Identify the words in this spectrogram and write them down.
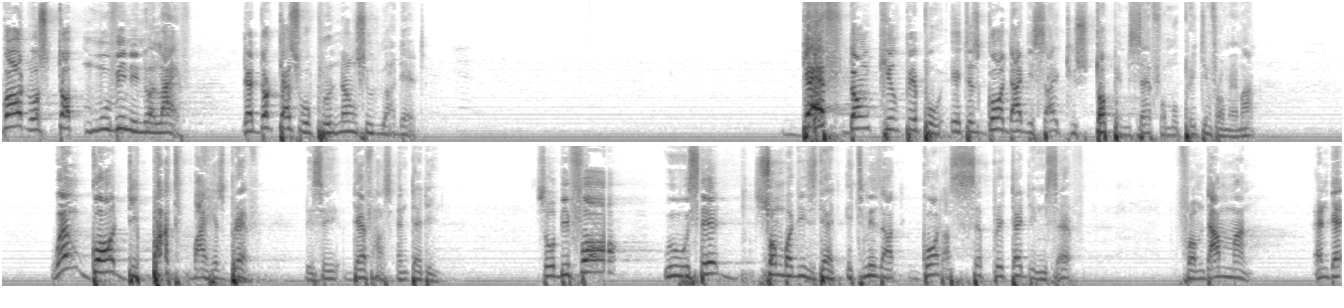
God will stop moving in your life, the doctors will pronounce you you are dead. Death don't kill people. It is God that decides to stop himself from operating from a man. When God depart by his breath, they say death has entered in. So before we will say somebody is dead, it means that God has separated himself from that man. And the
